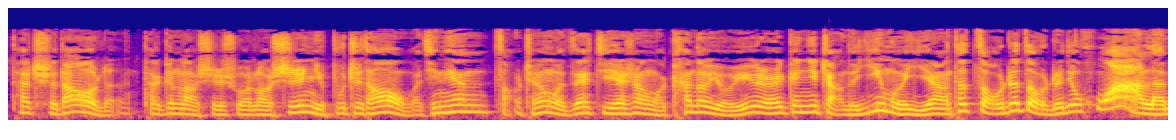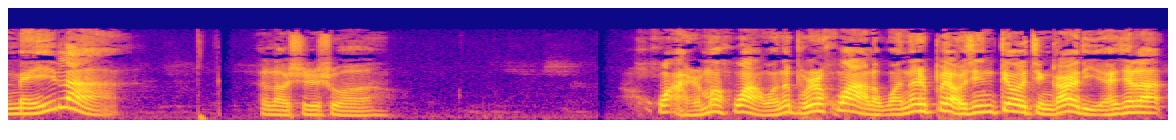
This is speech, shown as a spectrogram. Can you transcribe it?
他迟到了。他跟老师说：“老师，你不知道，我今天早晨我在街上，我看到有一个人跟你长得一模一样，他走着走着就化了，没了。”老师说：“化什么化？我那不是化了，我那是不小心掉井盖底下去了。”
